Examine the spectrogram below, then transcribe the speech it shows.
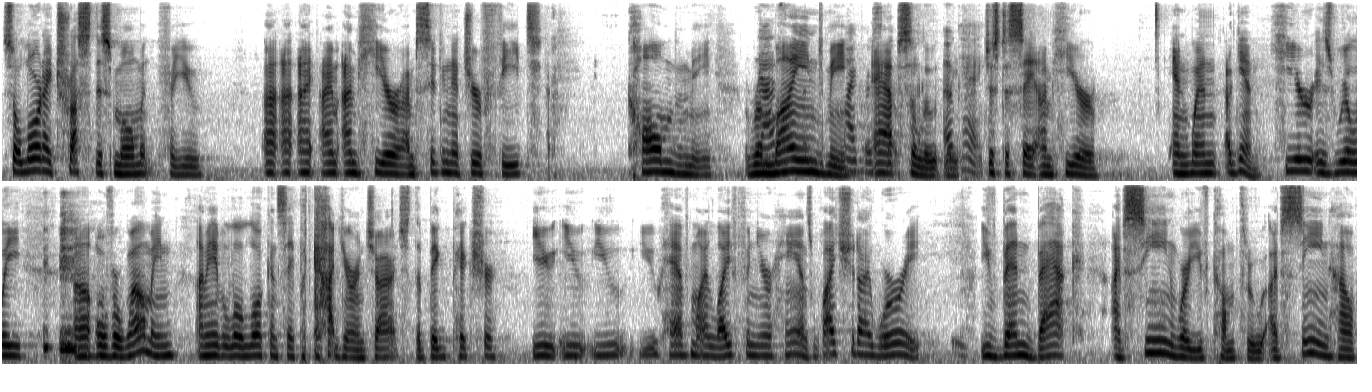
So, Lord, I trust this moment for you. I, I, I'm, I'm here. I'm sitting at your feet. Calm me. Remind me. Absolutely. Okay. Just to say, I'm here. And when, again, here is really uh, overwhelming, I'm able to look and say, but God, you're in charge, the big picture. You, you, you, you have my life in your hands. Why should I worry? You've been back. I've seen where you've come through. I've seen how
